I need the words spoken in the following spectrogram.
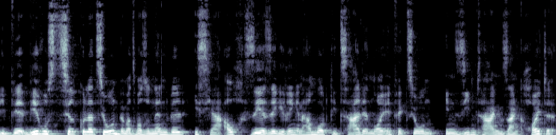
die Viruszirkulation, wenn man es mal so nennen will, ist ja auch sehr, sehr gering in Hamburg. Die Zahl der Neuinfektionen in sieben Tagen sank heute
